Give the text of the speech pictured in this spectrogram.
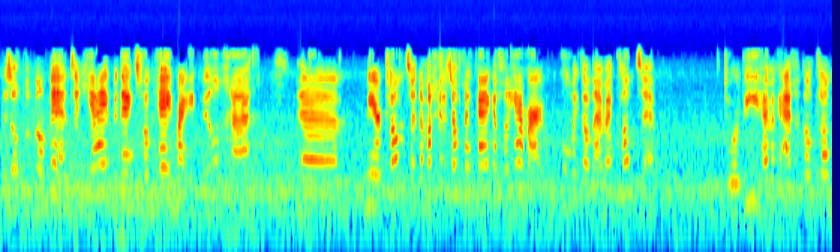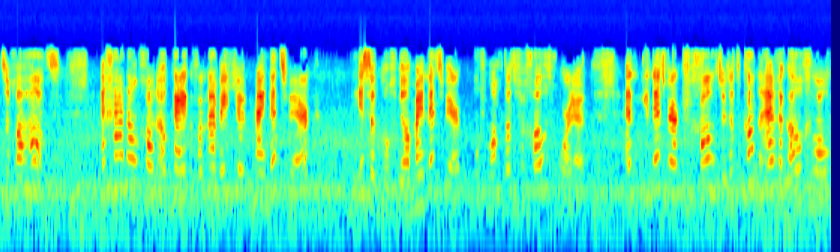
Dus op het moment dat jij bedenkt van hé, hey, maar ik wil graag uh, meer klanten. Dan mag je dus ook gaan kijken van ja, maar ik dan aan mijn klanten? Door wie heb ik eigenlijk al klanten gehad? En ga dan gewoon ook kijken van nou weet je, mijn netwerk, is dat nog wel mijn netwerk? Of mag dat vergroot worden? En je netwerk vergroten, dat kan eigenlijk al gewoon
